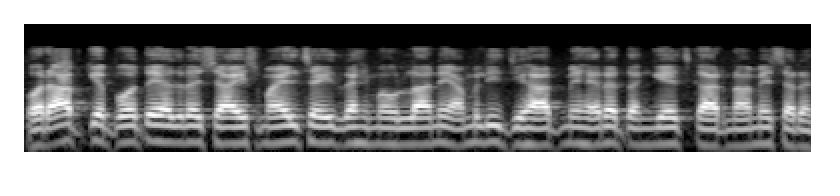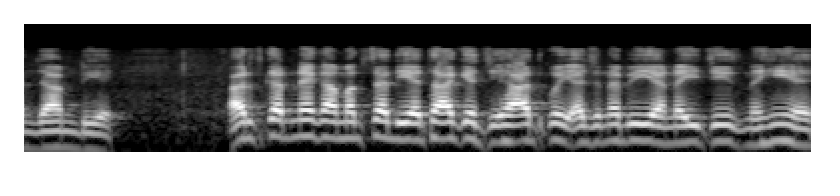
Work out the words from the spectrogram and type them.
اور آپ کے پوتے حضرت شاہ اسماعیل سعید رحمہ اللہ نے عملی جہاد میں حیرت انگیز کارنامے سر انجام دیے۔ عرض کرنے کا مقصد یہ تھا کہ جہاد کوئی اجنبی یا نئی چیز نہیں ہے،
